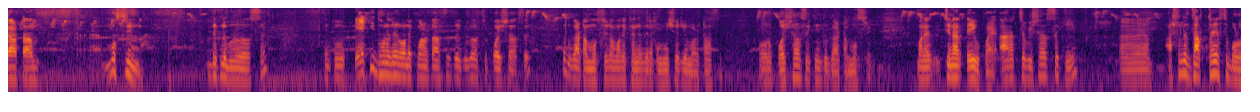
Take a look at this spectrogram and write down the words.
গাটা মসৃণ না। দেখলে বোঝা যাচ্ছে। কিন্তু একই ধরনের অনেক মালটা আছে, যেগুলো হচ্ছে পয়সা আছে। কিন্তু গাটা মসৃণ, আমার এখানে যেরকম মিশরীয় মালটা আছে, ওর পয়সা আছে কিন্তু গাটা মসৃণ। মানে চেনার এই উপায়। আর হচ্ছে বিষয় হচ্ছে কি আসলে জাতটাই আছে বড়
